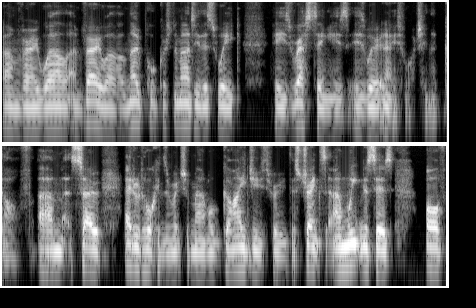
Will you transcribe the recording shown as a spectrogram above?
I'm very well. I'm very well. No Paul Krishnamurthy this week. He's resting. He's he's weird. No, he's watching the golf. Um, so Edward Hawkins and Richard Mann will guide you through the strengths and weaknesses of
